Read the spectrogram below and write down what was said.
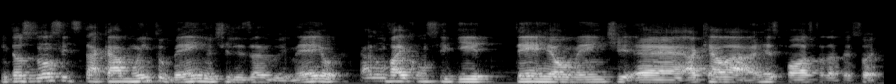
Então, se não se destacar muito bem utilizando o e-mail, ela não vai conseguir ter realmente é, aquela resposta da pessoa.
